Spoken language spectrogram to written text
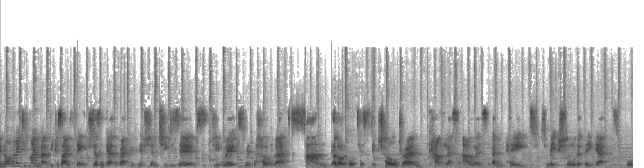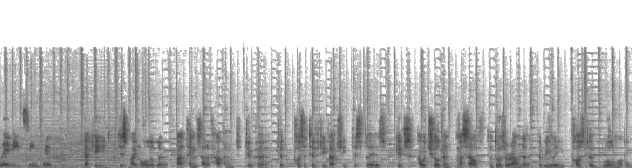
I nominated my mum because I think she doesn't get the recognition she deserves. She works with the homeless and a lot of autistic children, countless hours unpaid to make sure that they get all their needs seen to. Becky, despite all of the bad things that have happened to her, the positivity that she displays gives our children, myself, and those around her a really positive role model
